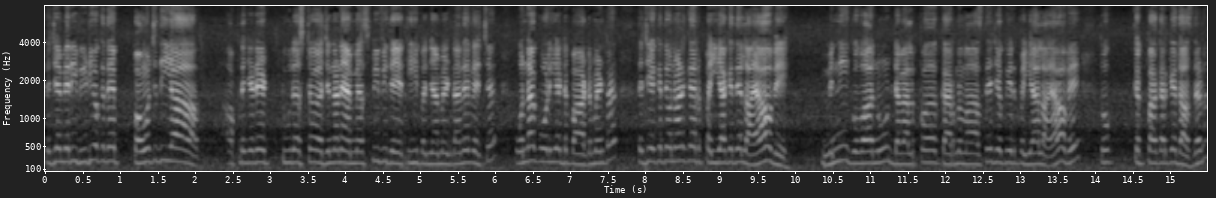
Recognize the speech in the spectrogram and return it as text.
ਤੇ ਜੇ ਮੇਰੀ ਵੀਡੀਓ ਕਿਤੇ ਪਹੁੰਚਦੀ ਆ ਆਪਣੇ ਜਿਹੜੇ ਟੂਰਿਸਟ ਜਿਨ੍ਹਾਂ ਨੇ ਐਮਐਸਪੀ ਵੀ ਦੇ ਦਿੱਤੀ ਸੀ 5 ਮਿੰਟਾਂ ਦੇ ਵਿੱਚ, ਉਹਨਾਂ ਕੋਲ ਹੀ ਇਹ ਡਿਪਾਰਟਮੈਂਟ ਤੇ ਜੇ ਕਿਤੇ ਉਹਨਾਂ ਨੇ ਕਿ ਰੁਪਈਆ ਕਿਤੇ ਲਾਇਆ ਹੋਵੇ, ਮਿੰਨੀ ਗੋਆ ਨੂੰ ਡਿਵੈਲਪ ਕਰਨ ਵਾਸਤੇ ਜੇ ਕੋਈ ਰੁਪਈਆ ਲਾਇਆ ਹੋਵੇ, ਤਾਂ ਉਹ ਕਿਰਪਾ ਕਰਕੇ ਦੱਸ ਦੇਣ।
